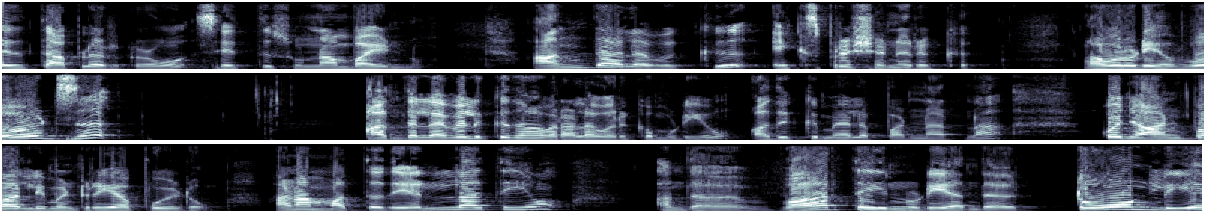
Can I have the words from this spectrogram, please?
எதிர்த்தாப்புல இருக்கிறவங்க செத்து சுண்ணாம்பாயிடணும். அந்த அளவுக்கு எக்ஸ்ப்ரெஷன் இருக்குது அவருடைய வேர்ட்ஸு அந்த லெவலுக்கு தான் அவரால் வறுக்க முடியும். அதுக்கு மேலே பண்ணார்னா கொஞ்சம் அன்பார்லிமெண்ட்ரியாக போயிடும். ஆனால் மற்றது எல்லாத்தையும் அந்த வார்த்தையினுடைய அந்த டோன்லேயே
